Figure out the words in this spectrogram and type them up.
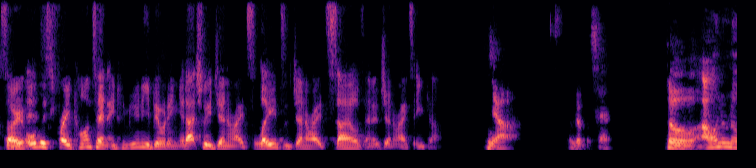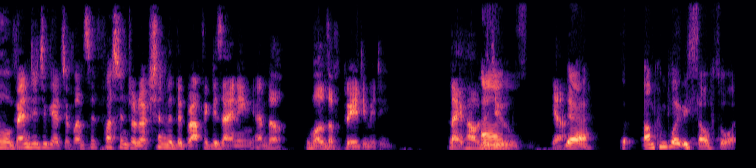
So Okay. all this free content and community building, it actually generates leads, it generates sales, and it generates income. Yeah, hundred percent. So I want to know when did you get your first introduction with the graphic designing and the world of creativity? Like how did you? Um, yeah. Yeah. I'm completely self-taught.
